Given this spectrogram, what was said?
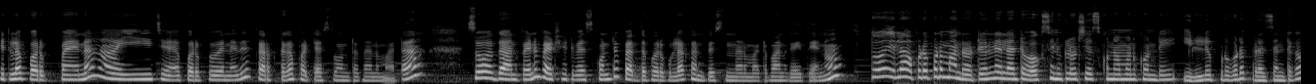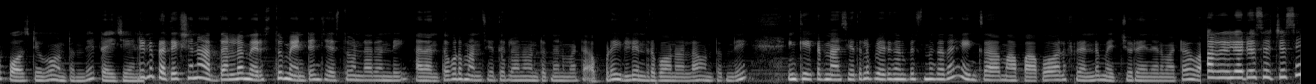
ఇట్లా పరుపు పైన ఈ చే- పరుపు అనేది కరెక్ట్గా పట్టేస్తూ ఉంటుంది అనమాట సో దానిపైన బెడ్షీట్ వేసుకుంటే పెద్ద పరుపులా కనిపిస్తుంది అనమాట మనకైతేను. సో ఇలా అప్పుడప్పుడు మన రొటీన్లో ఇలాంటి వర్క్స్ ఇన్క్లూడ్ చేసుకున్నాం అనుకోండి ఇల్లు ఇప్పుడు కూడా ప్రజెంట్గా పాజిటివ్గా ఉంటుంది. ట్రై చేయండి. ఇంటిని ప్రత్యక్షణ అద్దంలో మెరుస్తూ మెయింటైన్ చేస్తూ ఉండాలండి. అదంతా కూడా మన చేతుల్లోనే ఉంటుంది అనమాట అప్పుడే ఇల్లు ఇంద్రభవనంలా ఉంటుంది. ఇంకా ఇక్కడ నా చేతిలో ప్లేట్ కనిపిస్తుంది కదా ఇంకా మా పాప వాళ్ళ ఫ్రెండ్ మెచ్యూర్ అయింది అనమాట వాళ్ళ రిలేటివ్స్ వచ్చేసి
